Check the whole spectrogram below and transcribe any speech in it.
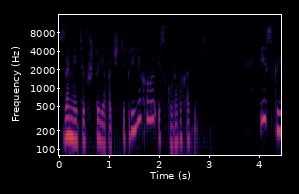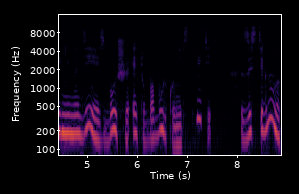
заметив, что я почти приехала и скоро выходить. Искренне надеясь больше эту бабульку не встретить, застегнула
